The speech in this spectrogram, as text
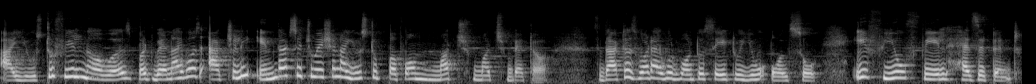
I used to feel nervous, but when I was actually in that situation, I used to perform much, much better. So, that is what I would want to say to you also. If you feel hesitant,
